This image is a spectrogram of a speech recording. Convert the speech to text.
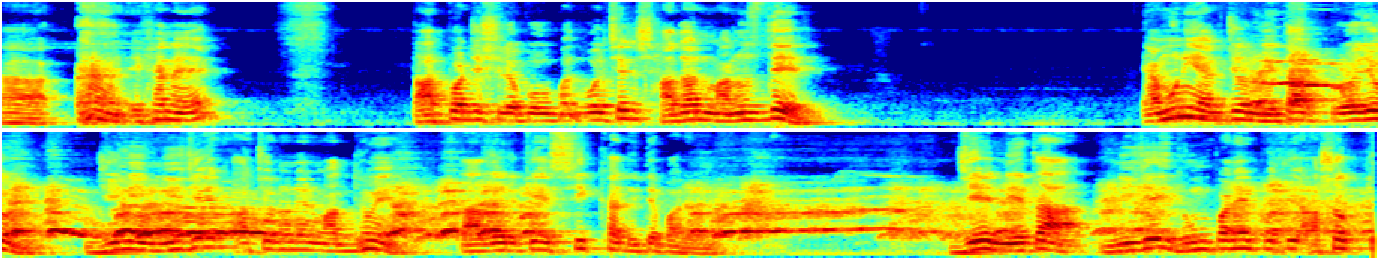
তা এখানে তাৎপর্য শিল প্রভুপাত বলছেন সাধারণ মানুষদের এমনই একজন নেতার প্রয়োজন যিনি নিজের আচরণের মাধ্যমে তাদেরকে শিক্ষা দিতে পারেন। যে নেতা নিজেই ধূমপানের প্রতি আসক্ত,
